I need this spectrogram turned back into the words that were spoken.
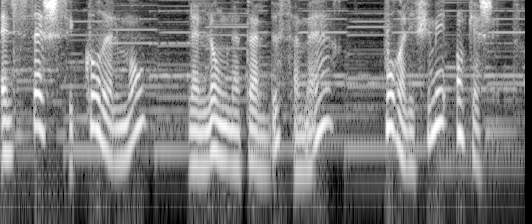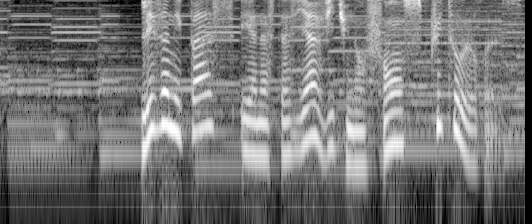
elle sèche ses cours d'allemand, la langue natale de sa mère, pour aller fumer en cachette. Les années passent et Anastasia vit une enfance plutôt heureuse.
